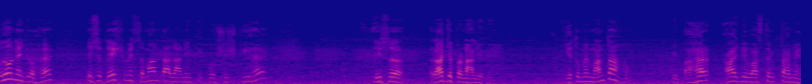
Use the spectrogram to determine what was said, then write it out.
उन्होंने जो है इस देश में समानता लाने की कोशिश की है, इस राज्य प्रणाली में। ये तो मैं मानता हूँ कि बाहर आज भी वास्तविकता में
